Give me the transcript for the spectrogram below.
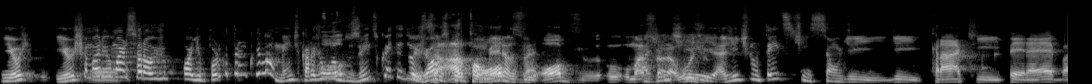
E eu, eu chamaria é. o Márcio Araújo pode porco tranquilamente. O cara jogou óbvio. 252 Exato, jogos pelo Palmeiras, óbvio, velho. Óbvio, o, o Márcio a Araújo. Gente, a gente não tem distinção de, de craque, pereba.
